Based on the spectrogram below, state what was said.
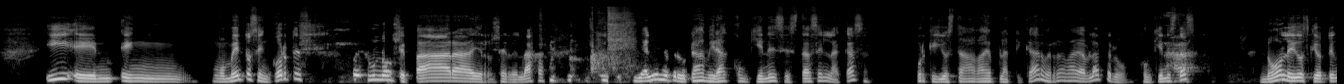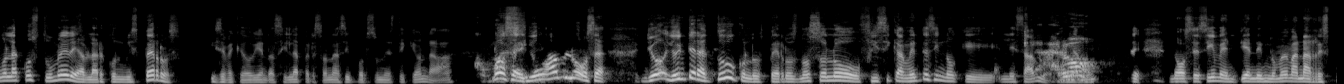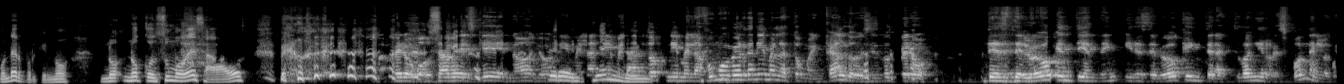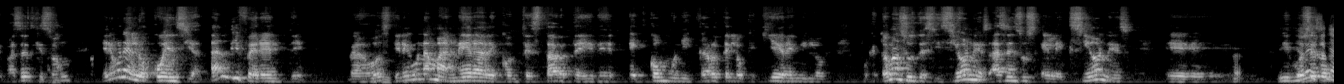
Y en, en momentos, en cortes, pues uno se para y se relaja. Y, alguien me preguntaba, mira, ¿con quiénes estás en la casa? porque yo estaba, va a platicar, ¿verdad? Va a hablar, pero ¿con quién estás? No, le digo, es que yo tengo la costumbre de hablar con mis perros. Y se me quedó viendo así la persona, así por su este, ¿qué onda? Va? No, o sea, yo hablo, o sea, yo, yo interactúo con los perros, no solo físicamente, sino que les hablo. Claro. No sé si me entienden, no me van a responder porque no, no, no consumo de esa, voz. Pero, pero vos sabes que no, yo ni me, la, ni, me la ni me, la, fumo verde ni me la tomo en caldo, decimos, pero desde luego que entienden y desde luego que interactúan y responden. Lo que pasa es que son, tienen una elocuencia tan diferente, vos tienen una manera de contestarte y de, comunicarte lo que quieren y lo porque toman sus decisiones, hacen sus elecciones. Eh, y eso,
